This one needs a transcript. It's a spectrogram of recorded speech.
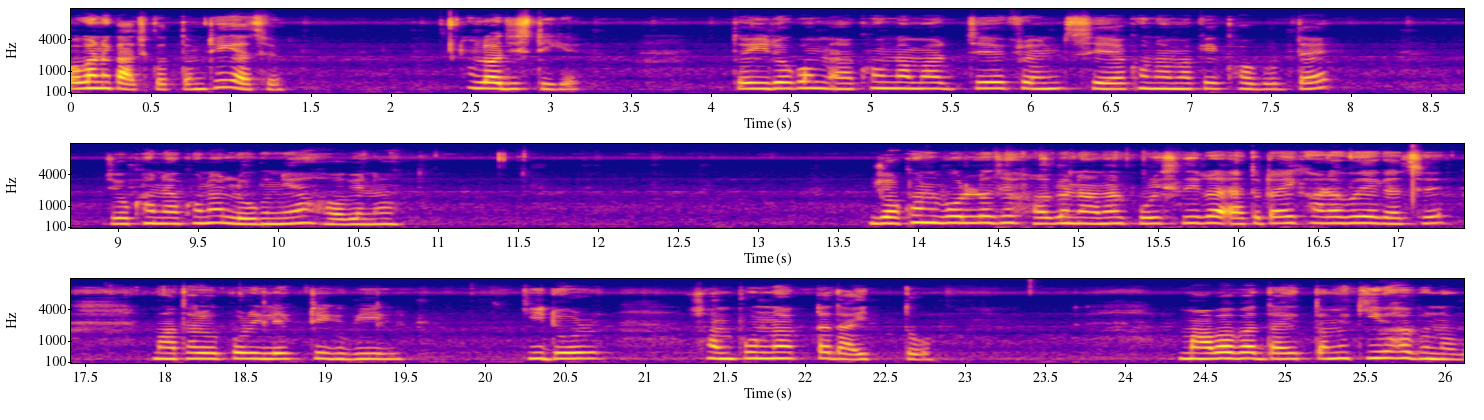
ওখানে কাজ করতাম, ঠিক আছে? লজিস্টিকে তো এইরকম এখন আমার যে ফ্রেন্ড সে এখন আমাকে খবর দেয় যে ওখানে এখন আর লোক নেওয়া হবে না। যখন বলল যে হবে না, আমার পরিস্থিতিটা এতটাই খারাপ হয়ে গেছে, মাথার ওপর ইলেকট্রিক বিল কিডোর সম্পূর্ণ একটা দায়িত্ব। মা বাবার দায়িত্ব, আমি কীভাবে নেব?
